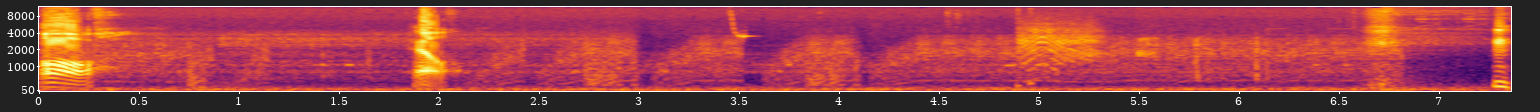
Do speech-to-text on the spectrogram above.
Oh. Hell.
